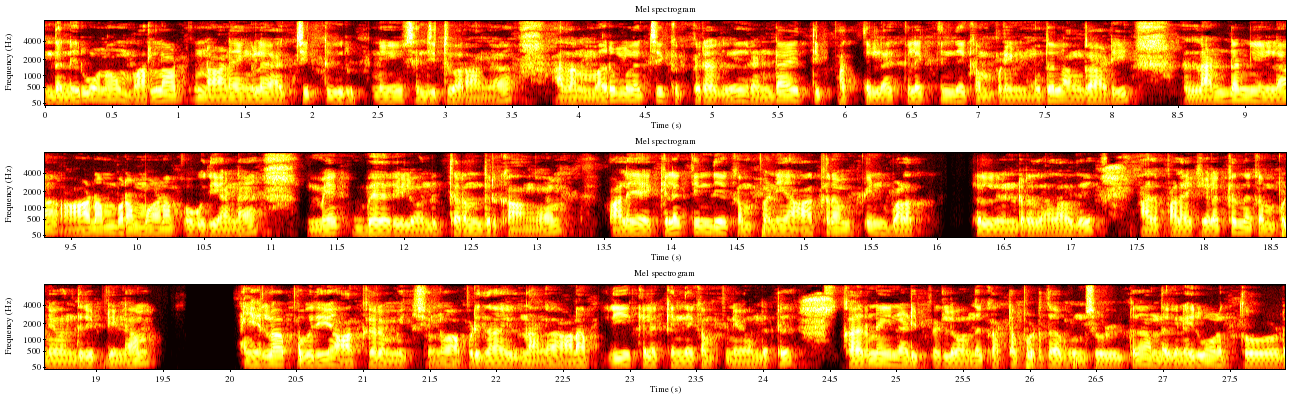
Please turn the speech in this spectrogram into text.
இந்த நிறுவனம் வரலாற்று நாணயங்களை அச்சிட்டு விற்பனையும் செஞ்சுட்டு வராங்க. அதன் மறுமலர்ச்சிக்கு பிறகு ரெண்டாயிரத்தி பத்தில் கிழக்கிந்திய கம்பெனியின் முதல் அங்காடி லண்டனில் ஆடம்பரமான பகுதியான மேக்பேரியில் வந்து திறந்திருக்காங்க. பழைய கிழக்கிந்திய கம்பெனி ஆக்கிரமிப்பின் பலத்தல் என்றது. அதாவது அது பழைய கிழக்கிந்திய கம்பெனி வந்து எப்படின்னா எல்லா பகுதியும் ஆக்கிரமிச்சணும் அப்படி தான் இருந்தாங்க ஆனால் புதிய கிழக்கிந்திய கம்பெனி வந்துட்டு கருணையின் அடிப்படையில் வந்து கட்டப்படுது அப்படின்னு சொல்லிட்டு அந்த நிறுவனத்தோட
